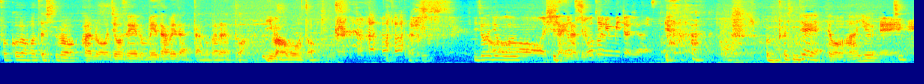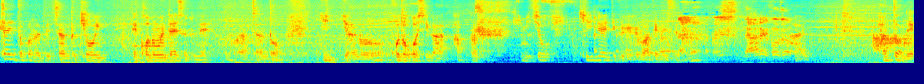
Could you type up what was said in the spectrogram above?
そこが私のあの女性の目覚めだったのかなと今思うと。非常に面白いなって仕事に見たじゃないですか。本当にねでもああいうちっちゃいところでちゃんと教育、ね、子供に対するね、まあ、ちゃんといあの施しがああの道を切り開いてくれるわけですよね。なるほど、はい。あとね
